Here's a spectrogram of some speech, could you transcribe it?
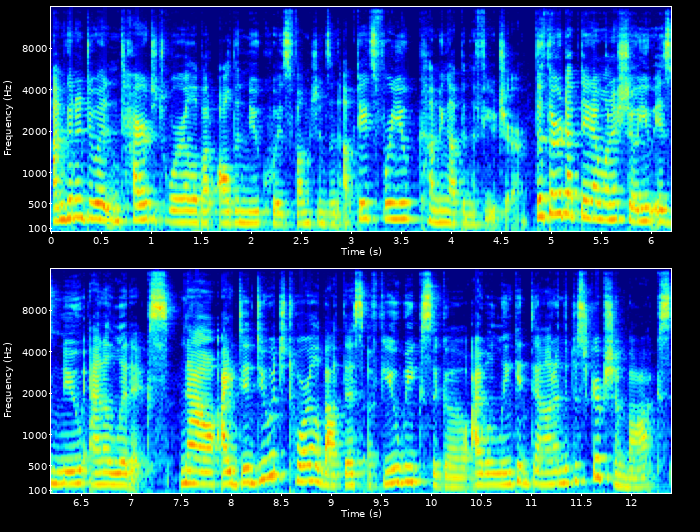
I'm gonna do an entire tutorial about all the new quiz functions and updates for you coming up in the future. The third update I wanna show you is new analytics. Now, I did do a tutorial about this a few weeks ago. I will link it down in the description box.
